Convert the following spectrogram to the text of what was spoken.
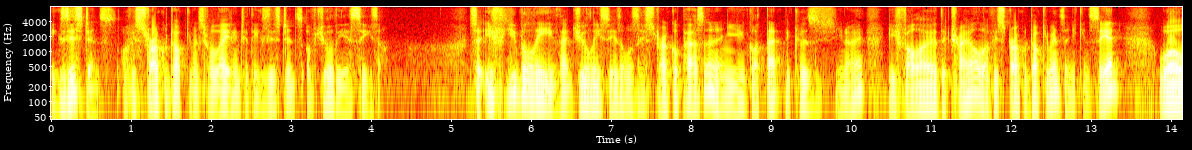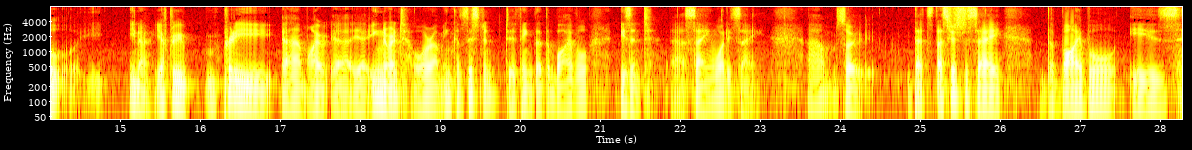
existence of historical documents relating to the existence of Julius Caesar. So if you believe that Julius Caesar was a historical person and you got that because, you know, you follow the trail of historical documents and you can see it, well, you know, you have to be pretty um, uh, yeah, ignorant or um, inconsistent to think that the Bible isn't uh, saying what it's saying. Um, so that's that's just to say the Bible is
